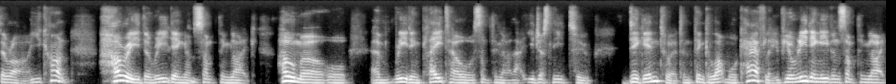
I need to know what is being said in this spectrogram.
there are. You can't hurry the reading of something like Homer or um, reading Plato or something like that. You just need to dig into it and think a lot more carefully. If you're reading even something like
